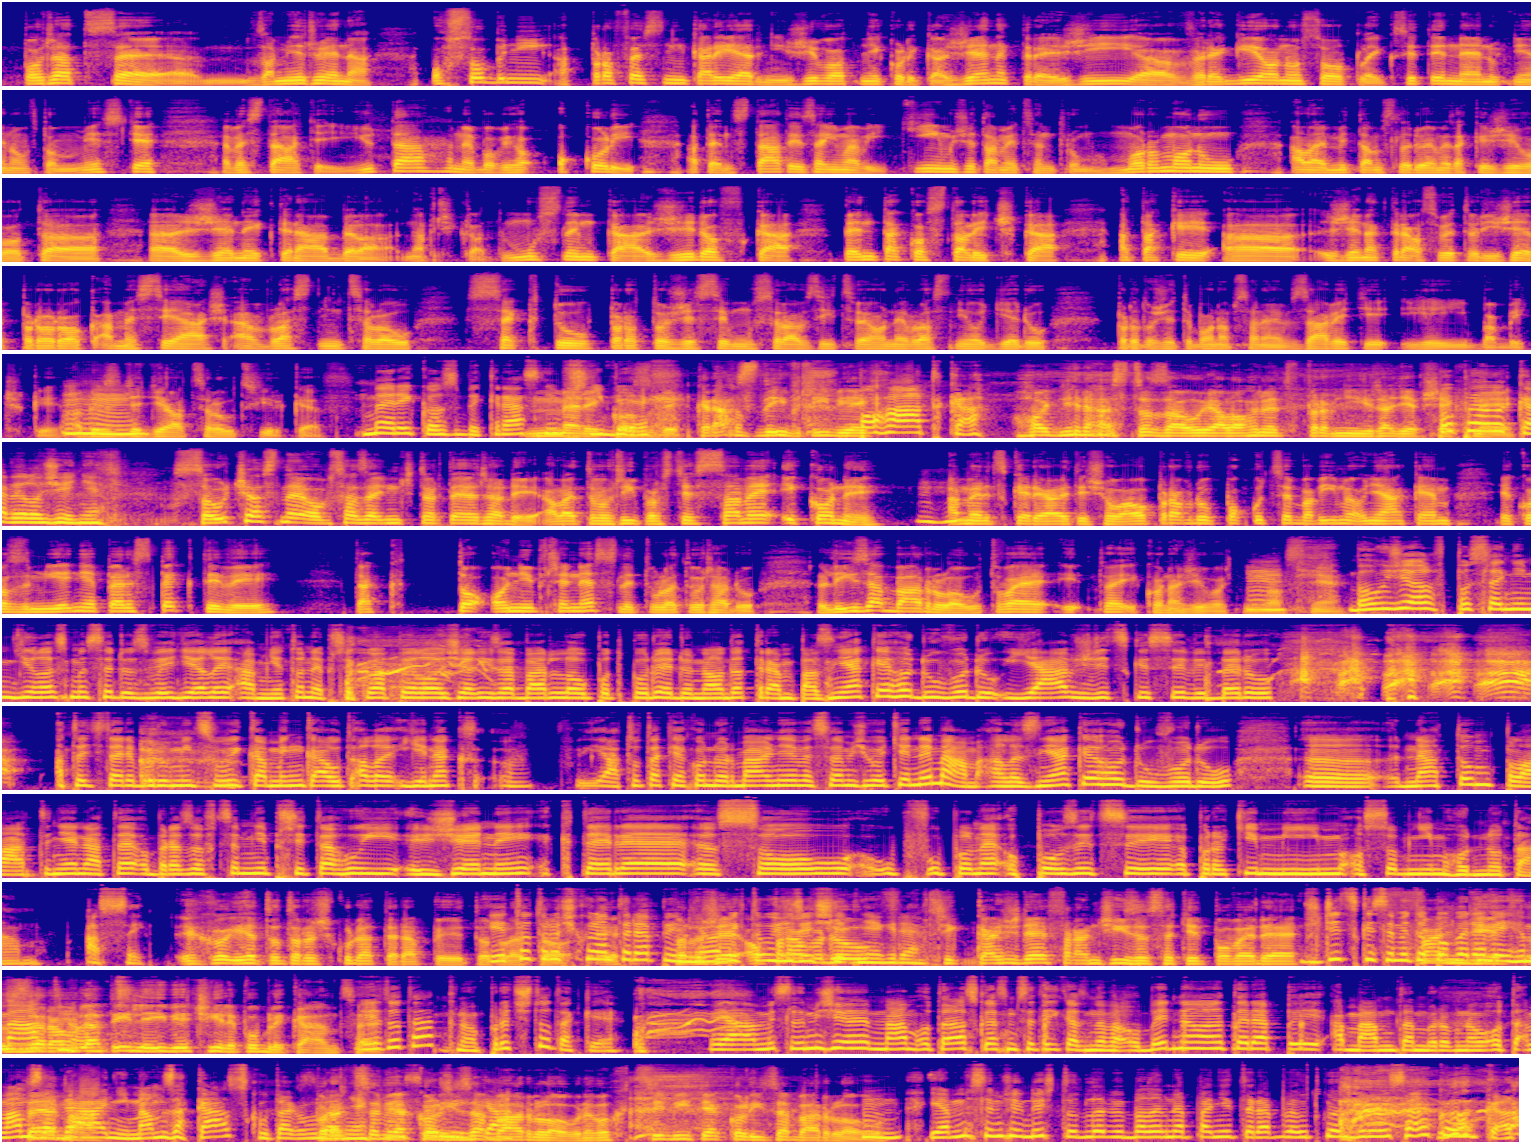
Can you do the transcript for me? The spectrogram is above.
Pořad se zaměřuje na osobní a profesní kariérní život několika žen, které žijí v regionu Salt Lake City, nenutně jenom v tom městě, ve státě Utah nebo v jeho okolí. A ten stát je zajímavý tím, že tam je centrum mormonů, ale my tam sledujeme taky život ženy, která byla například muslimka, židovka, pentakostalička a taky žena, která o sobě tvrdí, že je prorok a mesiáš a vlastní celou sektu, protože si musela vzít svého nevlastního dědu, protože to bylo napsané v závěti její babičky, mm-hmm. Aby zdědila celou církev. Mary Cosby, krásný Mary příběh. Cosby, krásný příběh. Pohádka. Hodně nás to zaujalo hned v první řadě všechny. Popelka vyloženě. Současné obsazení čtvrté řady, ale tvoří prostě samé ikony mm-hmm. americké reality show a opravdu pokud se bavíme o nějakém jako změně perspektivy, tak to oni přinesli, tuhle tu řadu. Lisa Barlow, to je, to je ikona životní hmm. vlastně. Bohužel v posledním díle jsme se dozvěděli a mě to nepřekvapilo, že Lisa Barlow podporuje Donalda Trumpa. Z nějakého důvodu já vždycky si vyberu a teď tady budu mít svůj coming out, ale jinak eh, já to tak jako normálně ve svém životě nemám, ale z nějakého důvodu eh, na tom plátně, na té obrazovce mě přitahují ženy, které jsou v úplné opozici proti mým osobním hodnotám. Asi. Jako je to trošku na terapii. Tohleto. Je to trošku na terapii, měla bych to už řešit někde. Při každé franšíze se ti povede. Vždycky se mi to povede vyhmátnout. Zrovna ty největší republikánce. Je to tak, no. Proč to tak je? Já myslím, že mám otázku. Já jsem se teďka znova objednala na terapii a mám tam rovnou, ot- mám Téma. zadání, mám zakázku. Tak Proč jsem jako Líza Barlow, nebo chci být jako Líza Barlow? Hmm. Já myslím, že když tohle vybalím na paní terapeutku, budu se koukat.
